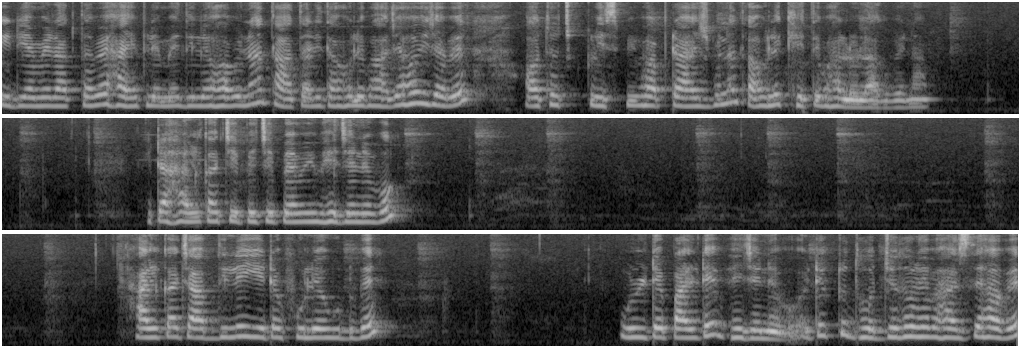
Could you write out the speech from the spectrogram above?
মিডিয়ামে রাখতে হবে, হাই ফ্লেমে দিলে হবে না, তাড়াতাড়ি তাহলে ভাজা হয়ে যাবে। অথচ ক্রিস্পি ভাবটা আসবে না, তাহলে খেতে ভালো লাগবে না। এটা হালকা চেপে চেপে আমি ভেজে নেব। হালকা চাপ দিলেই এটা ফুলে উঠবে। উল্টে পাল্টে ভেজে নেব। এটা একটু ধৈর্য ধরে ভাজতে হবে।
